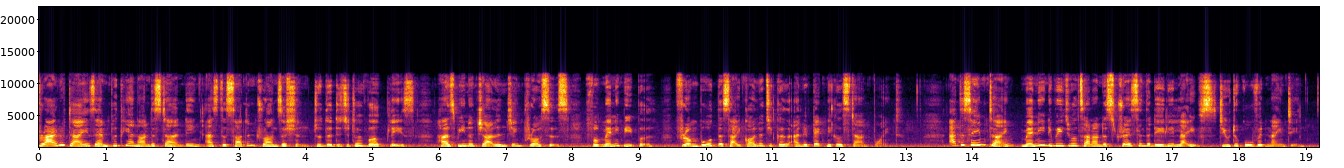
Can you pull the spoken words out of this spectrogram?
Prioritize empathy and understanding as the sudden transition to the digital workplace has been a challenging process for many people from both the psychological and a technical standpoint. At the same time, many individuals are under stress in their daily lives due to COVID 19.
